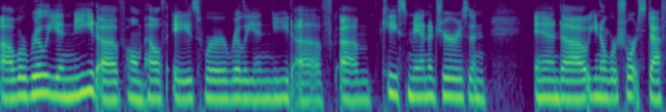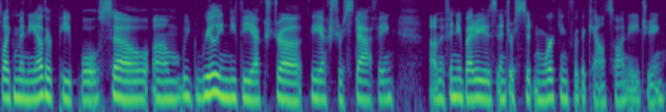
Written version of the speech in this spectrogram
Uh, we're really in need of home health aides. We're really in need of um, case managers and and uh, you know we're short staffed like many other people. So um, we really need the extra the extra staffing um, if anybody is interested in working for the council on aging.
